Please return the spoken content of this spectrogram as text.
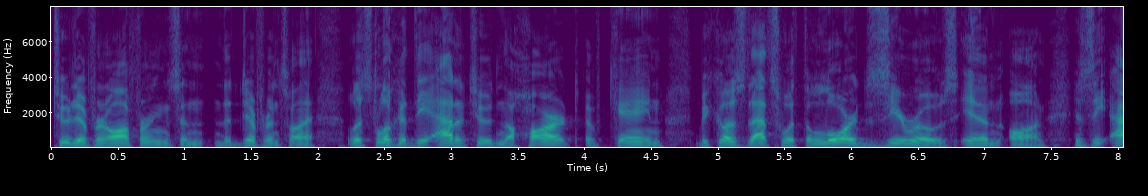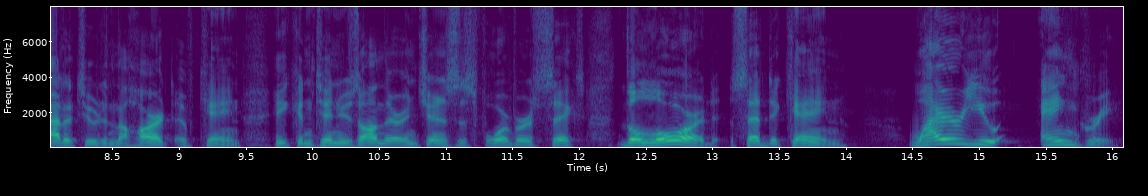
two different offerings and the difference on that. Let's look at the attitude and the heart of Cain because that's what the Lord zeroes in on, is the attitude and the heart of Cain. He continues on there in Genesis 4, verse 6. The Lord said to Cain, Why are you angry?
